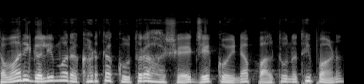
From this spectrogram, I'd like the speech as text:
તમારી ગલીમાં રખડતા કૂતરા હશે જે કોઈના પાલતું નથી પણ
